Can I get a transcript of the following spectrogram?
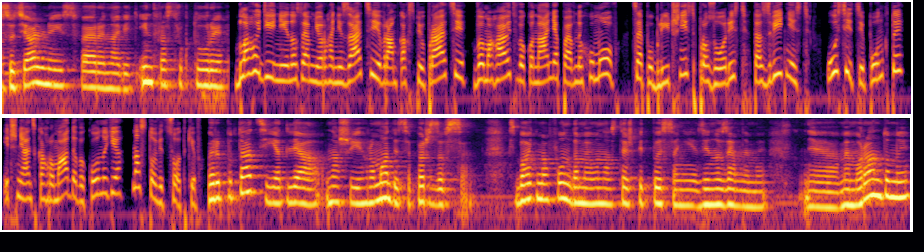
соціальної сфери, навіть інфраструктури. Благодійні іноземні організації в рамках співпраці вимагають виконання певних умов: це публічність, прозорість та звітність. Усі ці пункти ічнянська громада виконує на 100%. Репутація для нашої громади це перш за все. З багатьма фондами у нас теж підписані з іноземними е, меморандуми.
